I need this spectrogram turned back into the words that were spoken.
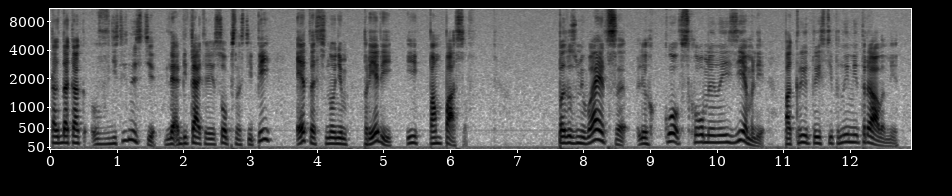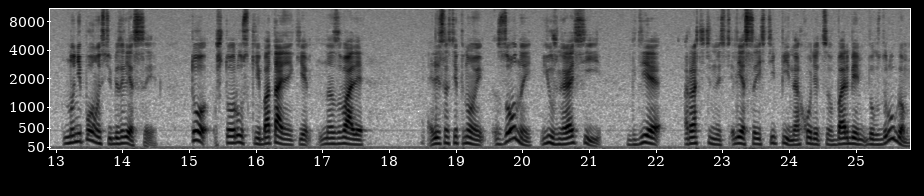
тогда как в действительности для обитателей собственно степей это синоним прерий и пампасов подразумевается легко всхромленные земли, покрытые степными травами, но не полностью безлесые. То, что русские ботаники назвали лесостепной зоной Южной России, где растительность леса и степи находятся в борьбе друг с другом,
